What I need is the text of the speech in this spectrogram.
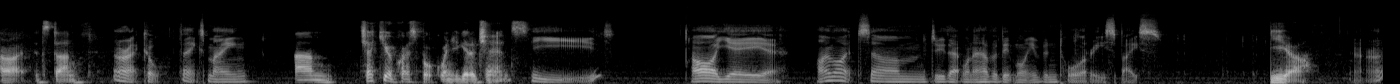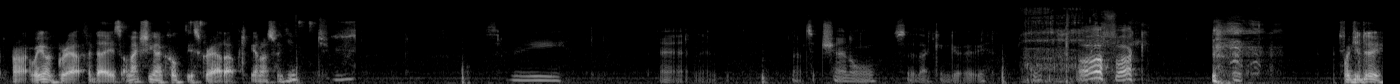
All right, it's done. All right, cool. Thanks, main. Um, check your quest book when you get a chance. Yes. Oh yeah, yeah, yeah. I might um do that when I have a bit more inventory space. Yeah. All right. All right, we got grout for days. I'm actually going to cook this grout up, to be honest with you. Two, three, and then a channel, so that can go. Oh fuck! What'd you do?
